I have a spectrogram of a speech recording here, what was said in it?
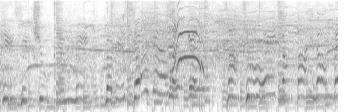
He's with you and me. Love is so good. So good. Time to wake up on no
